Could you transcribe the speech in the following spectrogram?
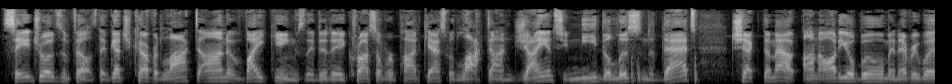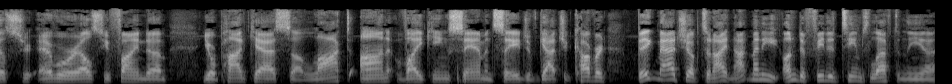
Sage Rosenfels, they've got you covered. Locked on Vikings. They did a crossover podcast with Locked on Giants. You need to listen to that. Check them out on Audio Boom and everywhere else, everywhere else you find um, your podcasts. Uh, Locked on Vikings. Sam and Sage have got you covered. Big matchup tonight. Not many undefeated teams left in the uh,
